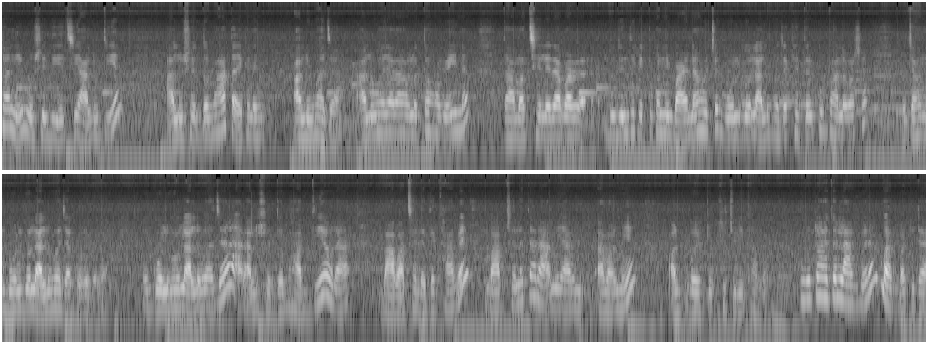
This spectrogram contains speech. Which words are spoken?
চালই বসিয়ে দিয়েছি আলু দিয়ে। আলু সেদ্ধ ভাত আর এখানে আলু ভাজা। আলু ভাজা না হলে তো হবেই না। তা আমার ছেলের আবার দুদিন থেকে একটুখানি বায়না হয়েছে, গোল গোল আলু ভাজা খেতেও খুব ভালোবাসে। যখন গোল গোল আলু ভাজা করে দেবে। গোল গোল আলু ভাজা আর আলু সেদ্ধ ভাত দিয়ে ওরা বাবা ছেলেতে খাবে। বাপ ছেলেতে আর আমি আর আমার মেয়ে অল্প করে একটু খিচুড়ি খাব। পুরোটা হয়তো লাগবে না, বাদ বাকিটা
